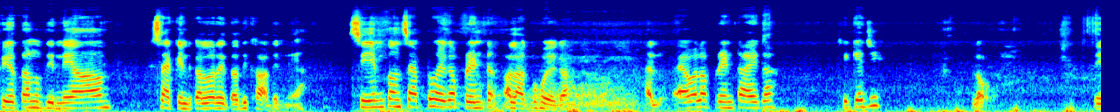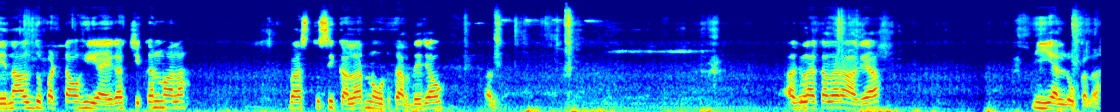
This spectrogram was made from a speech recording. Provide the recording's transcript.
ਫਿਰ ਤੁਹਾਨੂੰ ਦਿੰਨੇ ਆ ਸੈਕਿੰਡ ਕਲਰ ਇਹਦਾ ਦਿਖਾ ਦਿੰਨੇ ਆ। ਸੇਮ ਕਨਸੈਪਟ ਹੋਏਗਾ ਪ੍ਰਿੰਟ ਅਲੱਗ ਹੋਏਗਾ। ਹੈਲੋ ਇਹ ਵਾਲਾ ਪ੍ਰਿੰਟ ਆਏਗਾ ਠੀਕ ਹੈ ਜੀ ਲਓ ਤੇ ਨਾਲ ਦੁਪੱਟਾ ਉਹੀ ਆਏਗਾ ਚਿਕਨ ਵਾਲਾ ਬਸ ਤੁਸੀਂ ਕਲਰ ਨੋਟ ਕਰਦੇ ਜਾਓ ਹਲੋ। ਅਗਲਾ ਕਲਰ ਆ ਗਿਆ ਯੈਲੋ ਕਲਰ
